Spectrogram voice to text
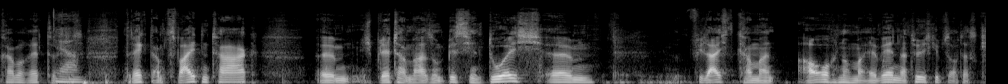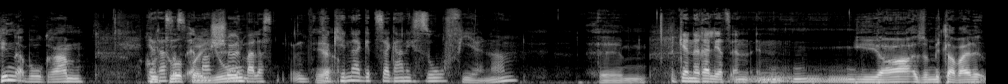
Kabarett. Das Ja. ist direkt am zweiten Tag. Ähm, ich blätter mal so ein bisschen durch. Ähm, vielleicht kann man auch nochmal erwähnen, natürlich gibt es auch das Kinderprogramm. Ja, das Kultur ist immer You. schön, weil das für Ja. Kinder gibt's ja gar nicht so viel, ne? Ähm, Generell jetzt in, in Ja, also mittlerweile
